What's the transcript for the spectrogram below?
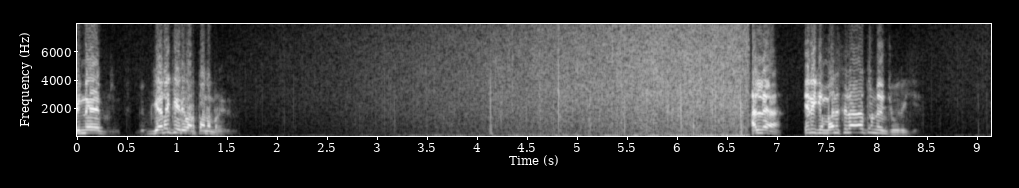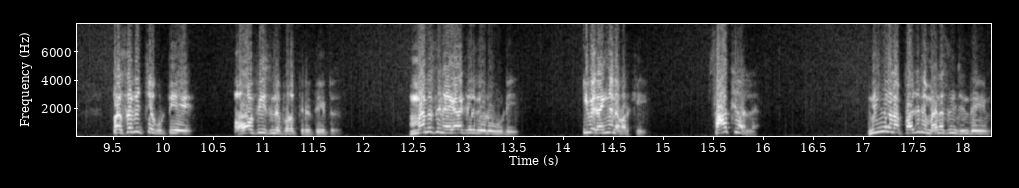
പിന്നെ ഇടയ്ക്ക് ഒരു വർത്താനം പറയരുത്. അല്ല എനിക്ക് മനസ്സിലാകാത്തോണ്ട് ഞാൻ ചോദിക്കുക പ്രസവിച്ച കുട്ടിയെ ഓഫീസിന് പുറത്തിരുത്തിയിട്ട് മനസ്സിന് ഏകാഗ്രതയോടുകൂടി ഇവരെങ്ങനെ വർക്ക് ചെയ്യും? സാധ്യമല്ല. നിങ്ങളുടെ പതിന് മനസ്സും ചിന്തയും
